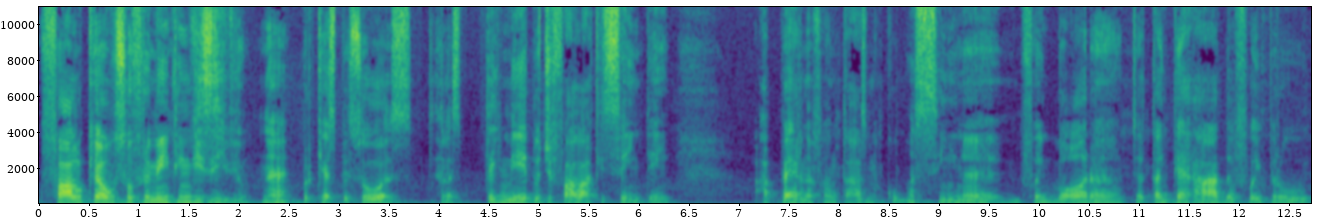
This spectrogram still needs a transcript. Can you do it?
falo que é o sofrimento invisível, né? Porque as pessoas, elas têm medo de falar que sentem a perna fantasma. Como assim, né? Foi embora, já está enterrada, foi pro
